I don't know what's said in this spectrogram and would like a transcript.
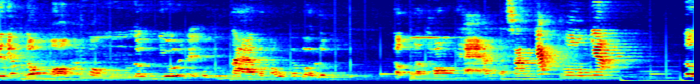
để giúp đốt mở cái phần lưng dưới này của chúng ta và có một cái bờ lưng thật là thon thả và săn chắc hơn nha. Đầu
